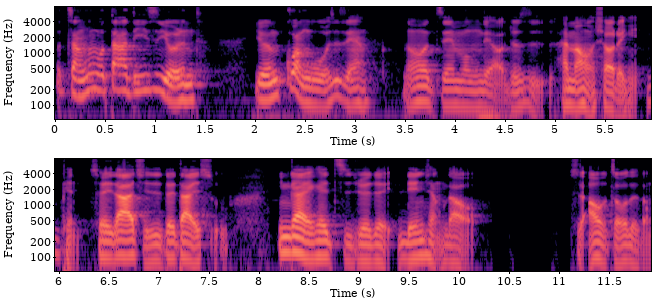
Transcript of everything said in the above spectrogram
我长那么大第一次有人有人惯我是怎样？然后直接懵掉，就是还蛮好笑的一个影片，所以大家其实对袋鼠应该也可以直觉的联想到是澳洲的东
